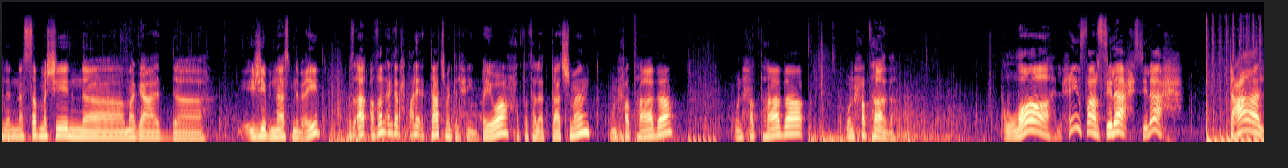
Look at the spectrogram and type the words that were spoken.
لأن ال sub machine آه، ما قاعد آه، يجيب الناس من بعيد. بس أظن أقدر أحط عليه attachment الحين. أيوه حطيت ال attachment ونحط هذا ونحط هذا ونحط هذا. الله الحين صار سلاح سلاح. تعال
